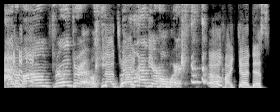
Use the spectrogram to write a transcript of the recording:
I'm a mom through and through. That's we'll right. have your homework. oh my goodness.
